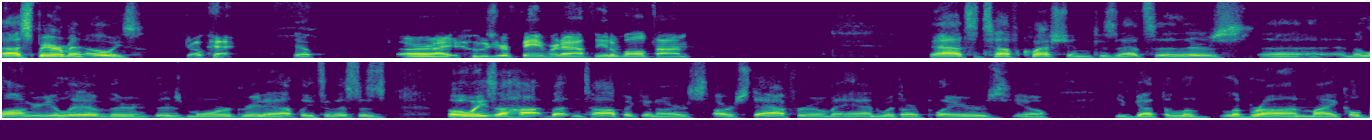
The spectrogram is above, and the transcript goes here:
Uh, spearmint, always. Okay. Yep. All right. Who's your favorite athlete of all time? Yeah, it's a tough question because that's uh, there's uh, and the longer you live, there there's more great athletes, and this is always a hot button topic in our our staff room and with our players. You know, you've got the Le- LeBron, Michael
